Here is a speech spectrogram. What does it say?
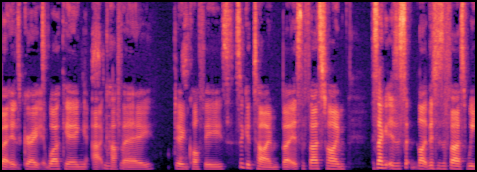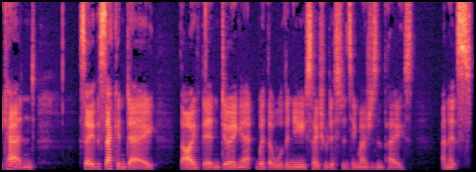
But it's great working at Still a a job. cafe, doing coffees. It's a good time. But it's the first time. The second is like this is the first weekend. So the second day that I've been doing it with all the new social distancing measures in place, and it's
